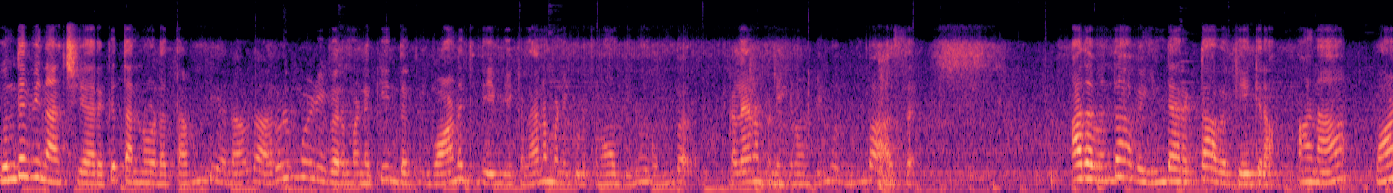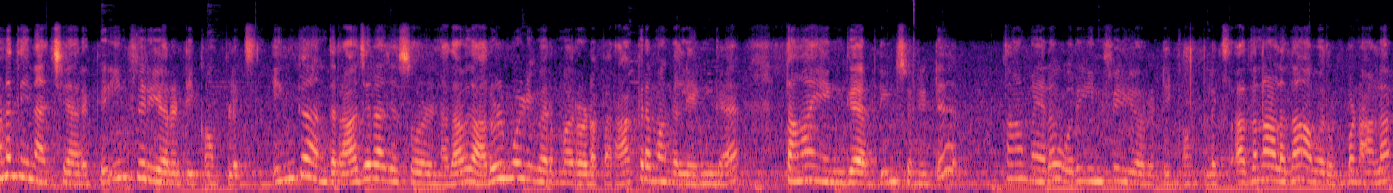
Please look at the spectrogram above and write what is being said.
குந்தவி நாச்சியாருக்கு தன்னோட தம்பி அதாவது அருள்மொழிவர்மனுக்கு இந்த வானதி தேவியை கல்யாணம் பண்ணி கொடுக்கணும் அப்படின்னு ரொம்ப கல்யாணம் பண்ணிக்கணும் அப்படின்னு ரொம்ப ஆசை. அதை வந்து அவள் இன்டெரக்டாக அவள் கேட்குறான் ஆனால் வானதி நாச்சியாருக்கு இன்ஃபீரியாரிட்டி காம்ப்ளெக்ஸ் எங்கே அந்த ராஜராஜ சோழன் அதாவது அருள்மொழிவர்மரோட பராக்கிரமங்கள் எங்கே தான் எங்கே அப்படின்னு சொல்லிட்டு தான் மேலே ஒரு இன்ஃபீரியாரிட்டி காம்ப்ளெக்ஸ் அதனால தான் அவள் ரொம்ப நாளாக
